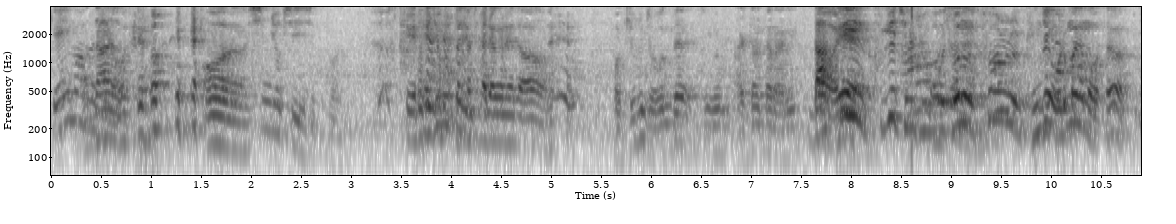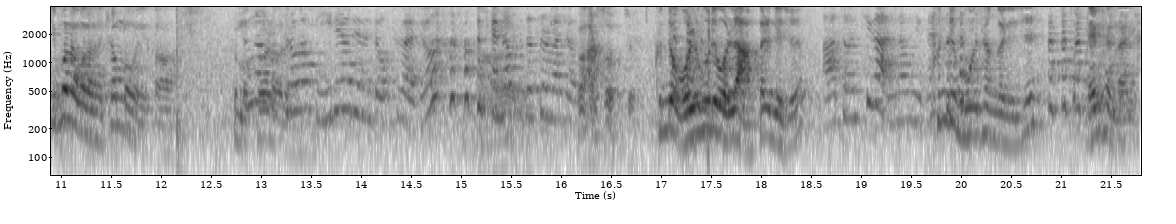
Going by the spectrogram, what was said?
게임하면 난- 나오세요. 어 16시 20분 되게 3시부터 지금 촬영을 해서 어, 기분 좋은데 지금 알딸딸하니. 낮술이 예. 그게 제일 좋은 어, 거잖아. 저는 술을 굉장히 오랜만에 먹었어요. 입원하고 나서 처음 먹으니까 좀 먹고 끝나고 하려고. 들어가서 일해야 되는데 어떡하죠? 대낮보다 술 마셔서. 알수 없죠. 근데 얼굴이 원래 안 빨개져요? 아, 전 티가 안 납니다. 근데 뭔 상관이지? 냄새 나니까.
